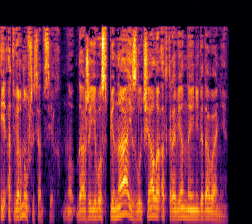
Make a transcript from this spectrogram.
и отвернувшись от всех, но даже его спина излучала откровенное негодование.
